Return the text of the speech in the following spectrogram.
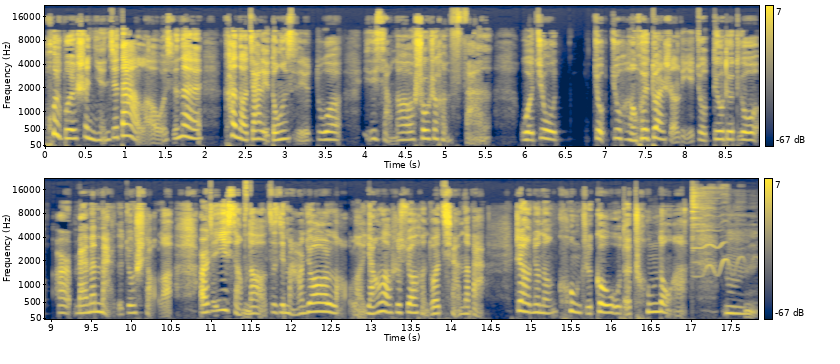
会不会是年纪大了？我现在看到家里东西多，一想到要收拾很烦，我就就就很会断舍离，就丢丢丢，而买买买的就少了。而且一想到自己马上就要老了，养老是需要很多钱的吧？这样就能控制购物的冲动啊，嗯。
